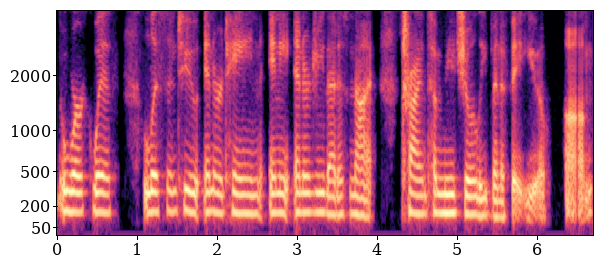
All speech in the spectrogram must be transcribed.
work with, listen to, entertain any energy that is not trying to mutually benefit you. Um,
